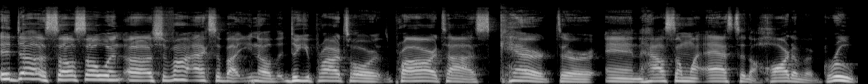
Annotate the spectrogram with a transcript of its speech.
It does. So so when uh Siobhan asks about, you know, do you prioritize prioritize character and how someone adds to the heart of a group?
